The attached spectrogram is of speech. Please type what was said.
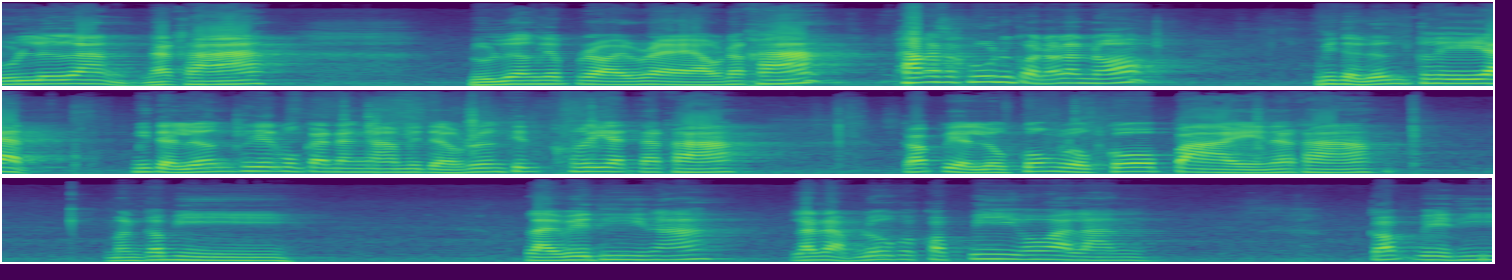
รู้เรื่องนะคะ รู้เรื่องเรียบร้อยแล้วนะคะ พักกันสักครู่หนึ่งก่อนนะล่ะเนาะมีแต่เรื่องเครียด มีแต่เรื่องเครียดวงการนางงามมีแต่เรื่องเครียดนะคะ ก็เปลี่ยนโลโก้โลโก้ไปนะคะ มันก็มีหลายเวทีนะ ระดับโลกก็ก๊อปปี้เขาว่ารันก๊อปเวที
